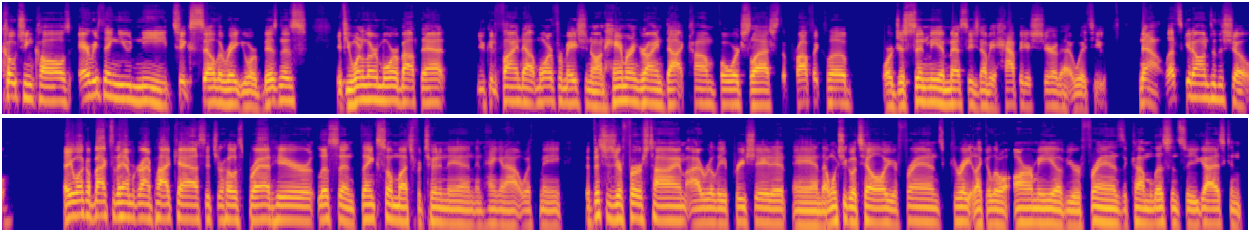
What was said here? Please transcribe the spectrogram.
coaching calls, everything you need to accelerate your business. If you want to learn more about that, you can find out more information on hammerandgrind.com forward slash the profit club, or just send me a message and I'll be happy to share that with you. Now, let's get on to the show. Hey, welcome back to the Hammer Grind Podcast. It's your host, Brad here. Listen, thanks so much for tuning in and hanging out with me. If this is your first time, I really appreciate it. And I want you to go tell all your friends, create like a little army of your friends to come listen so you guys can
